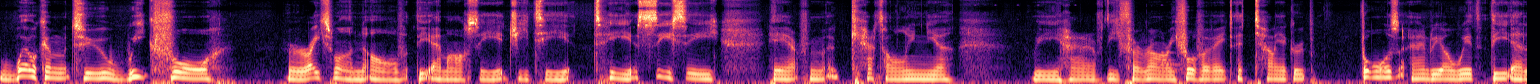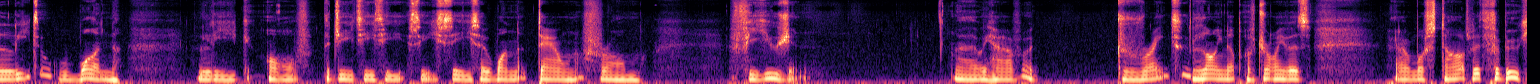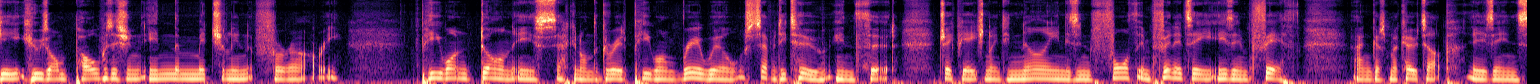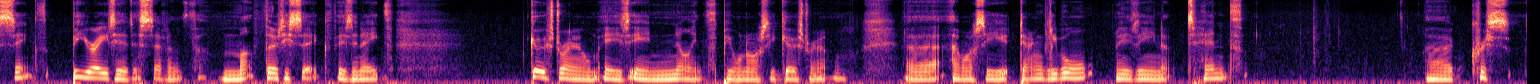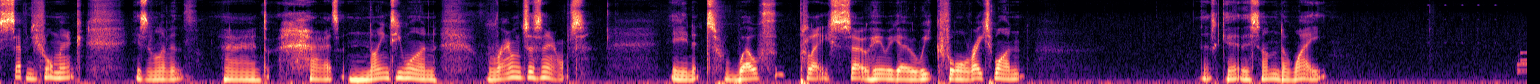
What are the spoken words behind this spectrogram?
Welcome to week four, race one of the MRC GT TCC here from Catalonia. We have the Ferrari 458 Italia Group 4s and we are with the Elite 1 league of the GTTCC, so one down from Fusion. Uh, we have a great lineup of drivers. And we'll start with Fabuki, who's on pole position in the Michelin Ferrari. P1 Don is second on the grid. P1 Rear Wheel 72 in third. JPH 99 is in fourth. Infinity is in fifth. Angus Makotup is in sixth. B rated seventh. Mutt 36th is in eighth. Ghost Realm is in ninth. P1 RC Ghost Realm. Uh, MRC Dangly Ball is in tenth. Uh, Chris 74 Mac is in 11th and has 91 rounds us out in 12th place. So here we go, week 4, race 1. Let's get this underway. So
